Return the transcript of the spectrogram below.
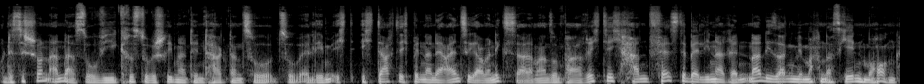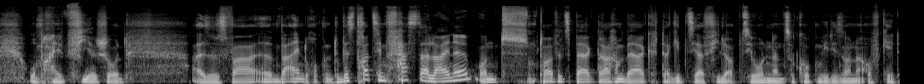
Und es ist schon anders, so wie Christo beschrieben hat, den Tag dann zu, zu erleben. Ich, ich dachte, ich bin dann der Einzige, aber nichts da. Da waren so ein paar richtig handfeste Berliner Rentner, die sagen, wir machen das jeden Morgen um halb vier schon. Also es war äh, beeindruckend. Du bist trotzdem fast alleine und Teufelsberg, Drachenberg, da gibt's ja viele Optionen, dann zu gucken, wie die Sonne aufgeht.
